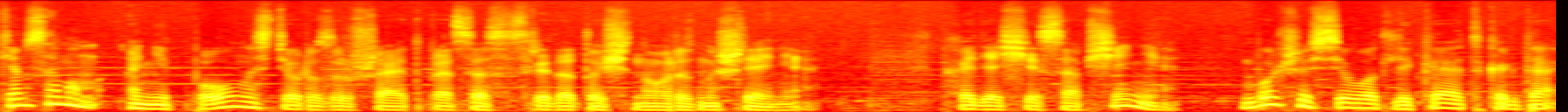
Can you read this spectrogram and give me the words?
Тем самым они полностью разрушают процесс сосредоточенного размышления. Входящие сообщения больше всего отвлекают, когда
